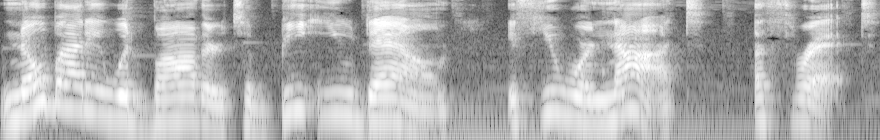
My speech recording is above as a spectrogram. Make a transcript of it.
Nobody would bother to beat you down if you were not a threat.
